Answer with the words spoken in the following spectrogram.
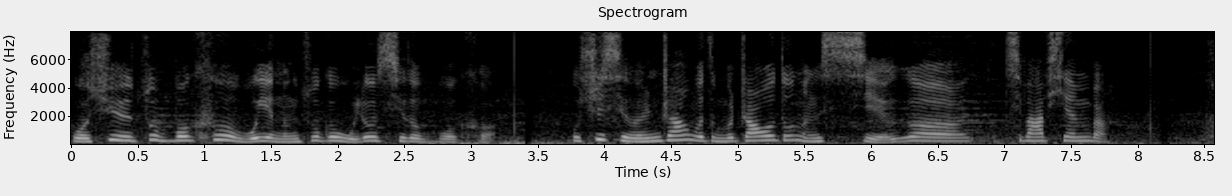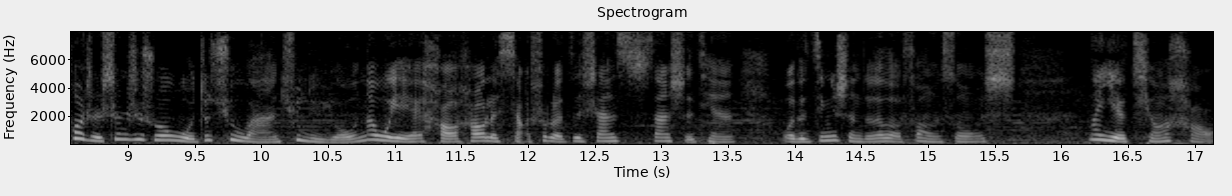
我去做播客，我也能做个五六期的播客；我去写文章，我怎么着都能写个七八篇吧。或者甚至说，我就去玩去旅游，那我也好好的享受了这三三十天，我的精神得到了放松，是，那也挺好。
